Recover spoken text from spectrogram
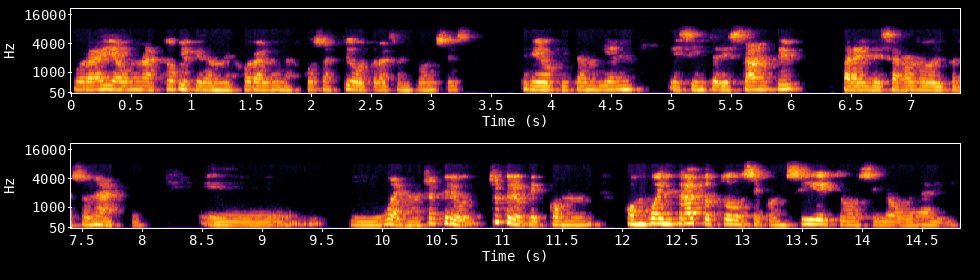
por ahí a un actor le quedan mejor algunas cosas que otras, entonces creo que también es interesante para el desarrollo del personaje. Eh, y bueno, yo creo, yo creo que con, buen trato todo se consigue y todo se logra. Y,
